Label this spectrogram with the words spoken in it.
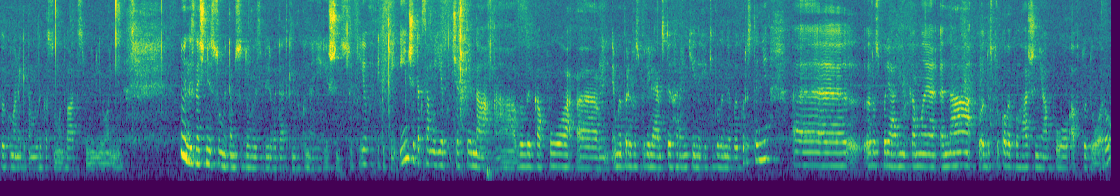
по економіки, там велика сума 20 мільйонів. Ну і незначні суми там судовий збір, видатки на виконання рішень судів і такі інші. Так само є частина велика по е, ми перерозподіляємо з тих гарантійних, які були не використані е, розпорядниками на дострокове погашення по автодору.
